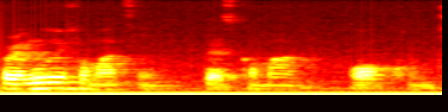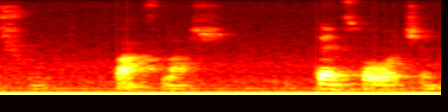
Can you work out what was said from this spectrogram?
For removing formatting, press Command or Control backslash. Thanks for watching.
